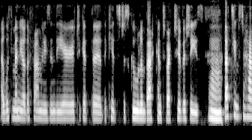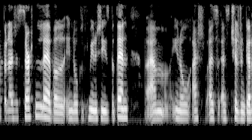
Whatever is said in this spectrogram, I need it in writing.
uh, with many other families in the area to get the the kids to school and back and to activities. Mm. that seems to happen at a certain level in local communities but then um, you know as as, as children get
